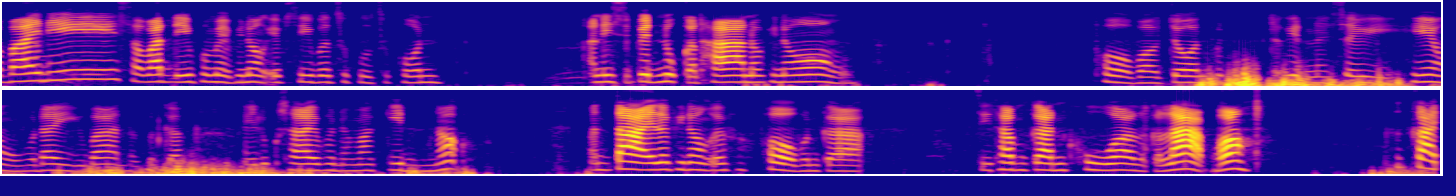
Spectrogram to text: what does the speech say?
สบายดีสวัสดีพ่อแม่พี่น้อง FC เบิร์ดสุขุสุคน อันนี้สิเป็นนุกกระทาเนาะพี่น้องพ่อเบาจรเพิ่นจะเห็นในเซวีเหี้ยวบ่ได้อยู่บ้านแล้วเพิ่นก็ให้ลูกชายเพิ่นเอามากินเนาะมันตายแล้วพี่น้องเอ้ยพ่อเพิ่นก็สิทำการครัวแล้วก็ลาบบ่คือไก่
